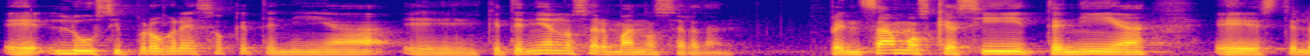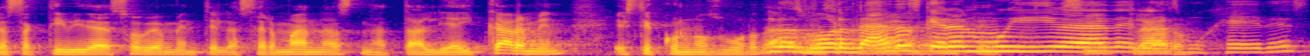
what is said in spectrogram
eh, Luz y Progreso que, tenía, eh, que tenían los hermanos Cerdán. Pensamos que así tenía este, las actividades, obviamente, las hermanas Natalia y Carmen, este, con los bordados. Los bordados que eran muy de las mujeres.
